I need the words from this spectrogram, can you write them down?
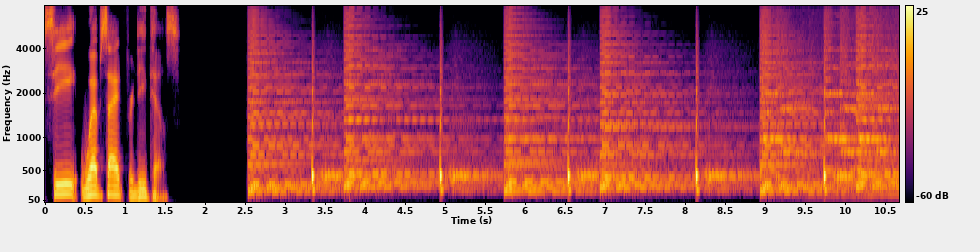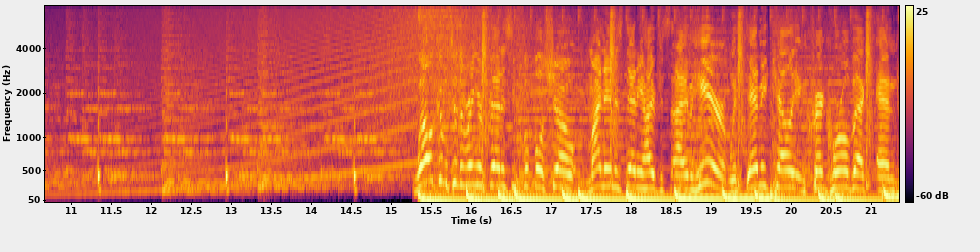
See website for details. Welcome to the Ringer Fantasy Football Show. My name is Danny Heifetz, and I am here with Danny Kelly and Craig Horlbeck, and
